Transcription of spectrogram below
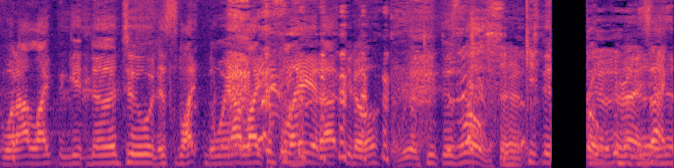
what I like to get done too, and it's like the way I like to play, and I, you know, we'll keep this rolling, keep this. rolling. Exactly.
